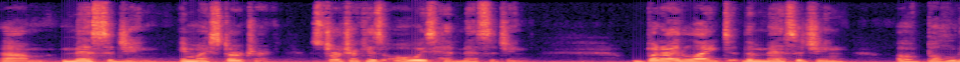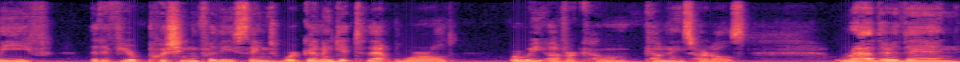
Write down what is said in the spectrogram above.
um, messaging in my Star Trek. Star Trek has always had messaging, but I liked the messaging of belief that if you're pushing for these things, we're going to get to that world where we overcome these hurdles, rather than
